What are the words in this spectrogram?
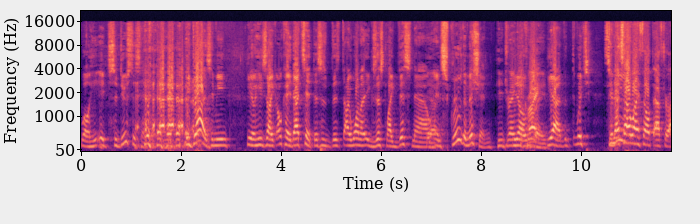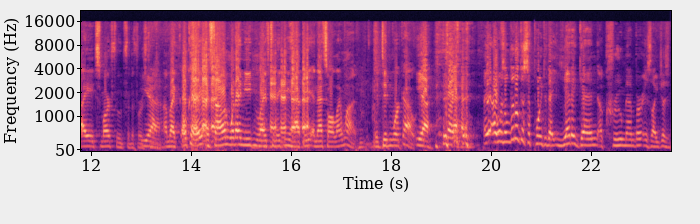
well, he, it seduces him. he does. I mean, you know, he's like, okay, that's it. This is this. I want to exist like this now, Yeah. and screw the mission. He drank you know, the Kool-Aid. Yeah, which See, that's me- how I felt after I ate smart food for the first Yeah. time. I'm like, okay, I found what I need in life to make me happy, and that's all I want. It didn't work out. Yeah, but I, I was a little disappointed that yet again a crew member is like just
